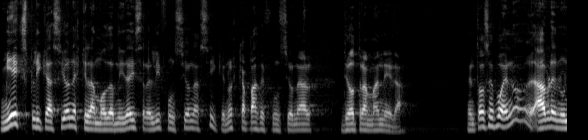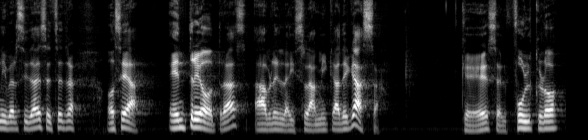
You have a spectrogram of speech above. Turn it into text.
Mi explicación es que la modernidad israelí funciona así, que no es capaz de funcionar de otra manera. Entonces, bueno, abren universidades, etc. O sea, entre otras, abren la Islámica de Gaza, que es el fulcro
